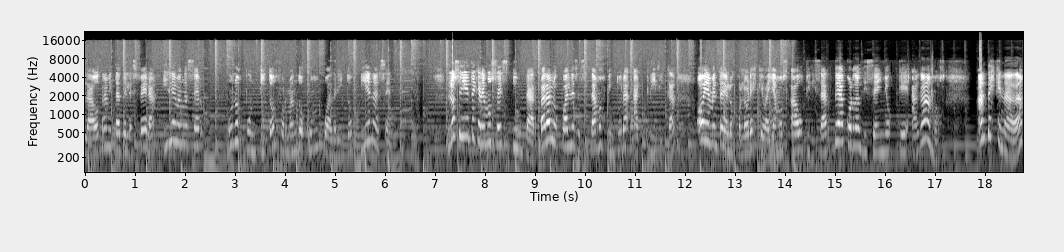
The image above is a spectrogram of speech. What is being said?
la, otra mitad de la esfera y le van a hacer unos puntitos formando un cuadrito bien al centro. Lo siguiente que haremos es pintar, para lo cual necesitamos pintura acrílica, obviamente de los colores que vayamos a utilizar de acuerdo al diseño que hagamos. Antes que nada,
